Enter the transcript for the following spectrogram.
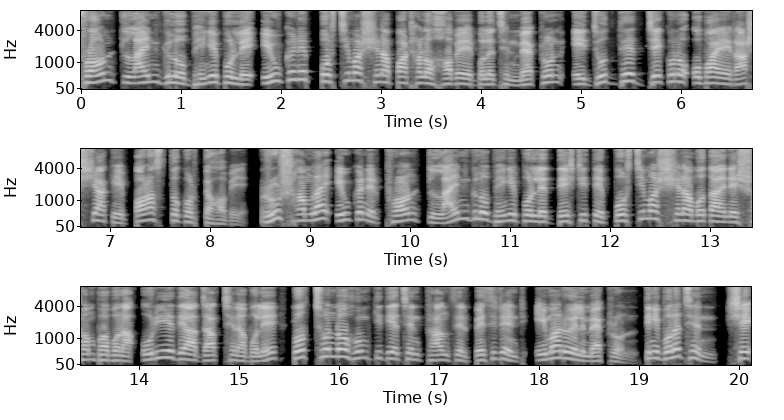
ফ্রন্ট লাইনগুলো ভেঙে পড়লে ইউক্রেনে পশ্চিমা সেনা পাঠানো হবে বলেছেন ম্যাক্রন। এই যুদ্ধে যে কোনো উপায়ে রাশিয়াকে পরাস্ত করতে হবে। রুশ হামলায় ইউক্রেনের ফ্রন্ট লাইনগুলো ভেঙে পড়লে দেশটিতে পশ্চিমা সেনা মোতায়েনের সম্ভাবনা উড়িয়ে দেওয়া যাচ্ছে না বলে প্রচ্ছন্ন হুমকি দিয়েছেন ফ্রান্সের প্রেসিডেন্ট ইমানুয়েল ম্যাক্রন। তিনি বলেছেন, সেই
